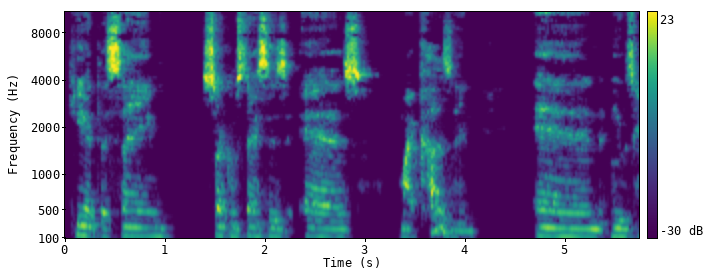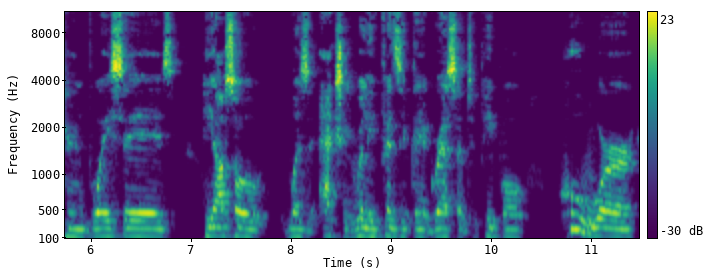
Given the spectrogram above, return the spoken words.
he had the same circumstances as my cousin and he was hearing voices he also was actually really physically aggressive to people who were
